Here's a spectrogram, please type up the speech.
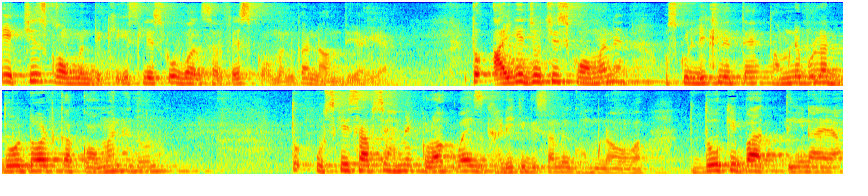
एक चीज़ कॉमन दिखी, इसलिए इसको वन सरफेस कॉमन का नाम दिया गया है। तो आइए जो चीज़ कॉमन है, उसको लिख लेते हैं। तो हमने बोला दो डॉट का कॉमन है दोनों। तो उसके हिसाब से हमें क्लॉकवाइज घड़ी की दिशा में घूमना होगा। तो दो के बाद तीन आया,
